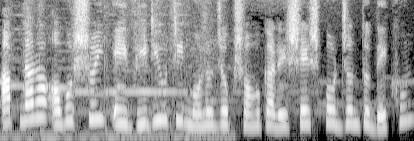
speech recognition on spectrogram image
আপনারা অবশ্যই এই ভিডিওটি মনোযোগ সহকারে শেষ পর্যন্ত দেখুন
